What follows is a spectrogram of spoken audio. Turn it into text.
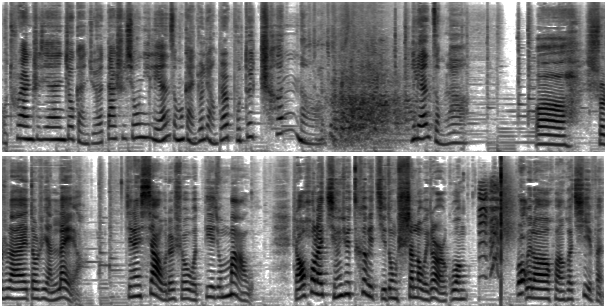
我突然之间就感觉大师兄你脸怎么感觉两边不对称呢？你脸怎么了？呃，说出来都是眼泪啊！今天下午的时候，我爹就骂我，然后后来情绪特别激动，扇了我一个耳光。为了缓和气氛，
